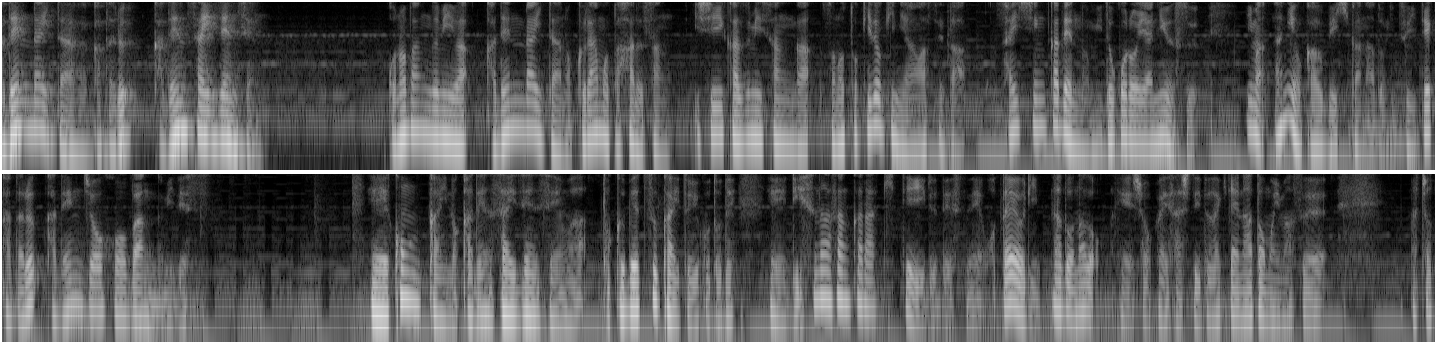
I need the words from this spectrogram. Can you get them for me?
家電ライターが語る家電最前線。この番組は家電ライターの倉本春さん、石井和美さんがその時々に合わせた最新家電の見どころやニュース、今何を買うべきかなどについて語る家電情報番組です。えー今回の家電最前線は特別会ということで、えーリスナーさんから来ているですね、お便りなどなど、えー紹介させていただきたいなと思います。まあ、ちょっ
